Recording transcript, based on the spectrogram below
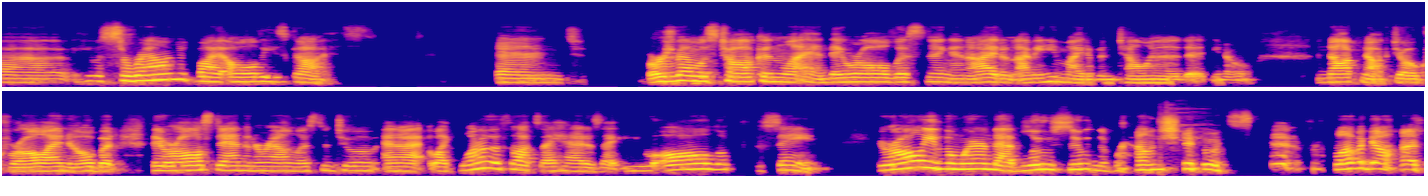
uh, he was surrounded by all these guys. And Bergevin was talking, and they were all listening. And I don't, I mean, he might have been telling a, you know, knock knock joke for all I know, but they were all standing around listening to him. And I, like, one of the thoughts I had is that you all look the same. You're all even wearing that blue suit and the brown shoes. For love of God,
